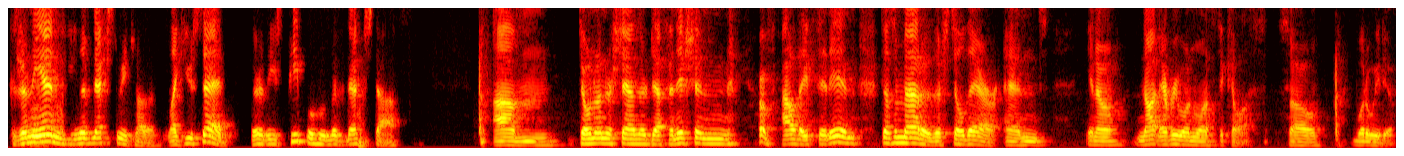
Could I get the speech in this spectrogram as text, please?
Because in the end, we live next to each other. Like you said, there are these people who live next to us. Um, don't understand their definition of how they fit in. Doesn't matter. They're still there, and you know, not everyone wants to kill us. So what do we do?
